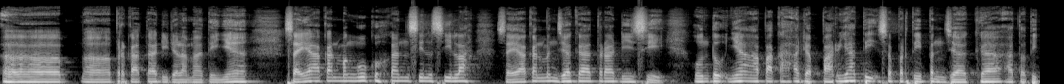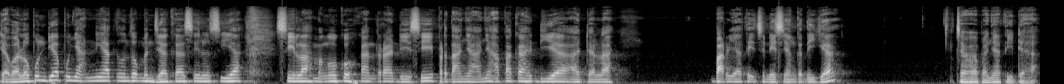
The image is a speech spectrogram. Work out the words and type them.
uh, uh, berkata di dalam hatinya, saya akan mengukuhkan silsilah, saya akan menjaga tradisi. Untuknya apakah ada pariyati seperti penjaga atau tidak? Walaupun dia punya niat untuk menjaga silsilah, silah mengukuhkan tradisi, pertanyaannya apakah dia adalah pariyati jenis yang ketiga? Jawabannya tidak.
